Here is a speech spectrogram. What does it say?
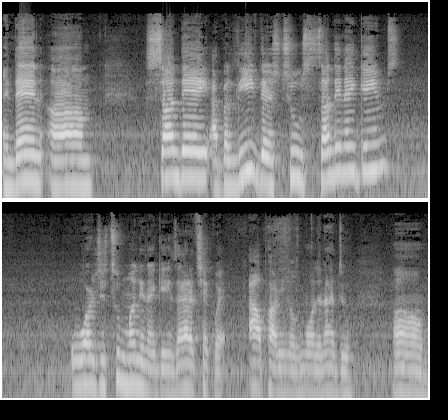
and then um, Sunday. I believe there's two Sunday night games, or just two Monday night games. I gotta check with Al. Probably knows more than I do. Um,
